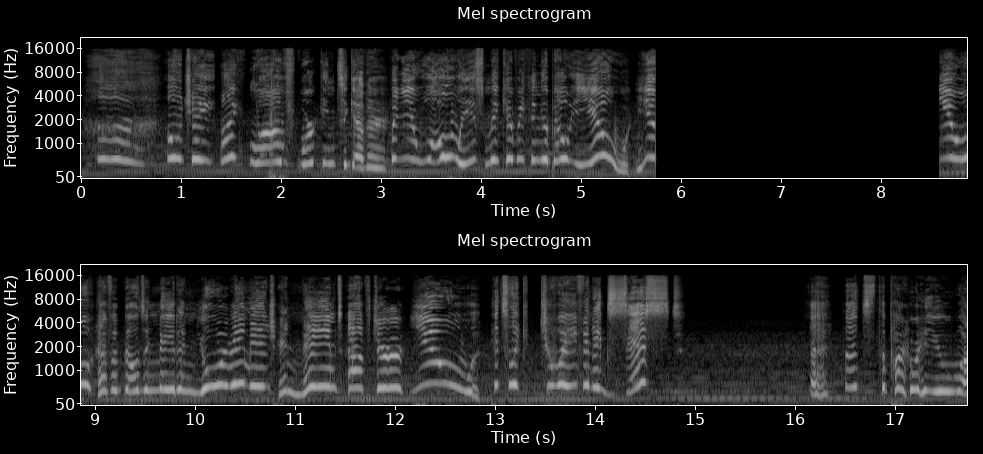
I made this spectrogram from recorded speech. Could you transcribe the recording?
OJ, I love working together, but you always make everything about you. You You have a building made in your image and named after you. It's like, do I even exist? Uh, that's the part where you uh,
